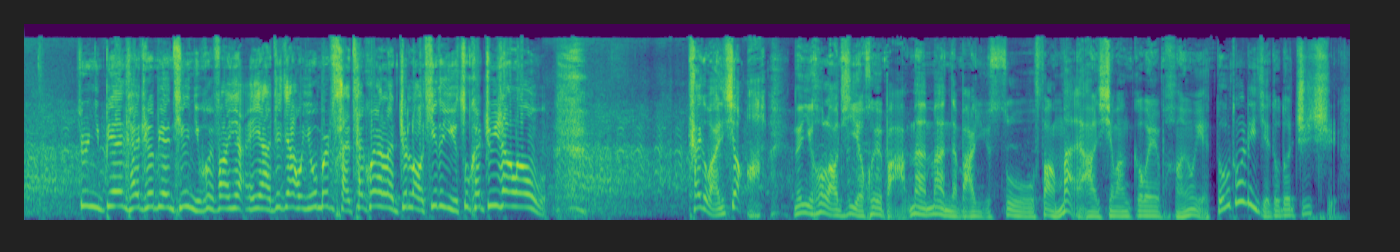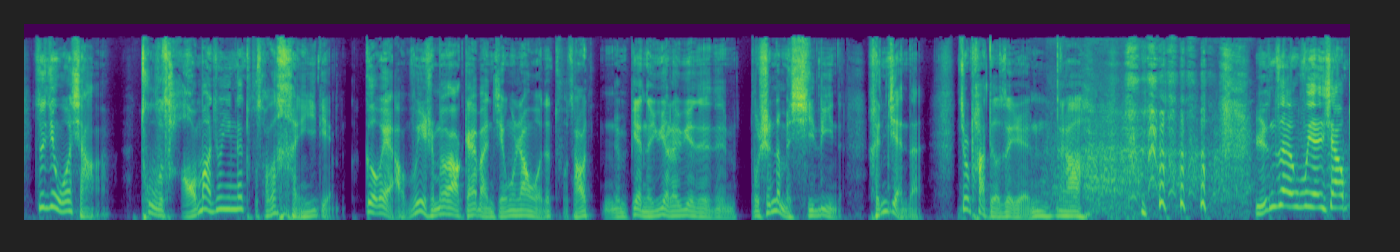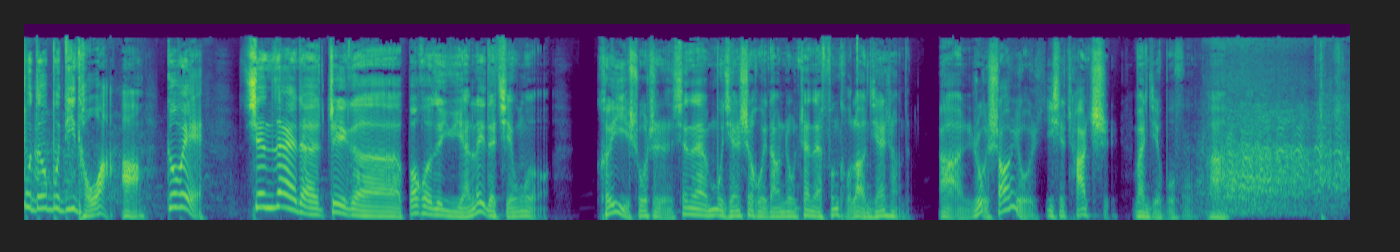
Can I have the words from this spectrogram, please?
就是你边开车边听，你会发现，哎呀，这家伙油门踩太快了，这老 T 的语速快追上喽。开个玩笑啊，那以后老 T 也会把慢慢的把语速放慢啊，希望各位朋友也多多理解，多多支持。最近我想吐槽嘛，就应该吐槽的狠一点。各位啊，为什么要改版节目，让我的吐槽变得越来越的不是那么犀利呢？很简单，就是怕得罪人啊！人在屋檐下，不得不低头啊！啊，各位，现在的这个包括这语言类的节目，可以说是现在目前社会当中站在风口浪尖上的啊！如果稍有一些差池，万劫不复啊！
